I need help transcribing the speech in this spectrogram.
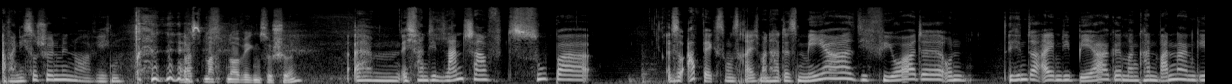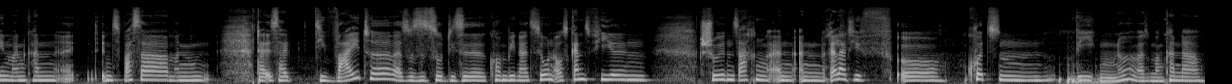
aber nicht so schön wie Norwegen. Was macht Norwegen so schön? ähm, ich fand die Landschaft super, also abwechslungsreich. Man hat das Meer, die Fjorde und hinter einem die Berge, man kann wandern gehen, man kann äh, ins Wasser, man, da ist halt die Weite, also es ist so diese Kombination aus ganz vielen schönen Sachen an, an relativ äh, kurzen Wegen. Ne? Also man kann da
